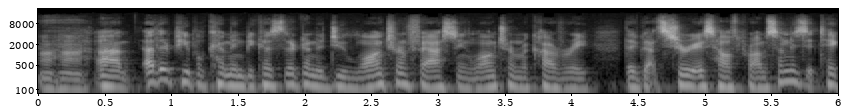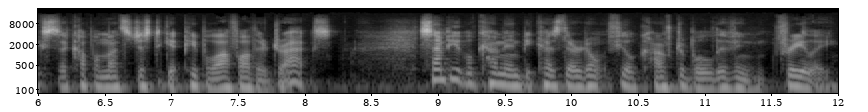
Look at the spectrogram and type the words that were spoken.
Uh-huh. Um, other people come in because they're going to do long-term fasting, long-term recovery. They've got serious health problems. Sometimes it takes a couple months just to get people off all their drugs. Some people come in because they don't feel comfortable living freely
